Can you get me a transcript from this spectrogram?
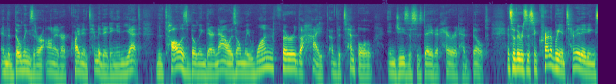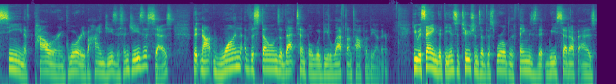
and the buildings that are on it are quite intimidating. And yet, the tallest building there now is only one third the height of the temple in Jesus' day that Herod had built. And so there was this incredibly intimidating scene of power and glory behind Jesus. And Jesus says that not one of the stones of that temple would be left on top of the other. He was saying that the institutions of this world, and the things that we set up as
